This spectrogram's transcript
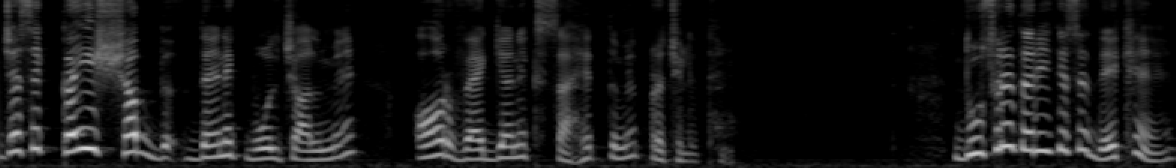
जैसे कई शब्द दैनिक बोलचाल में और वैज्ञानिक साहित्य में प्रचलित हैं। दूसरे तरीके से देखें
